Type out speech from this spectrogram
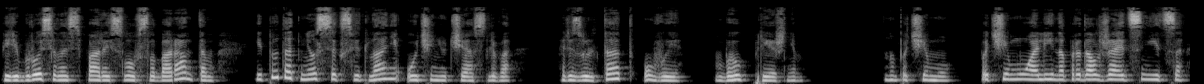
перебросилась парой слов с лаборантом, и тот отнесся к Светлане очень участливо. Результат, увы, был прежним. Но почему? Почему Алина продолжает сниться?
